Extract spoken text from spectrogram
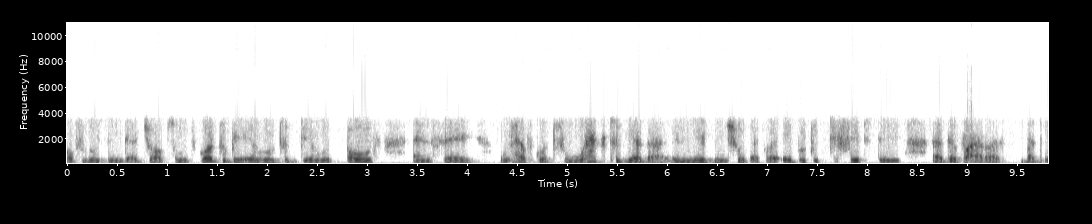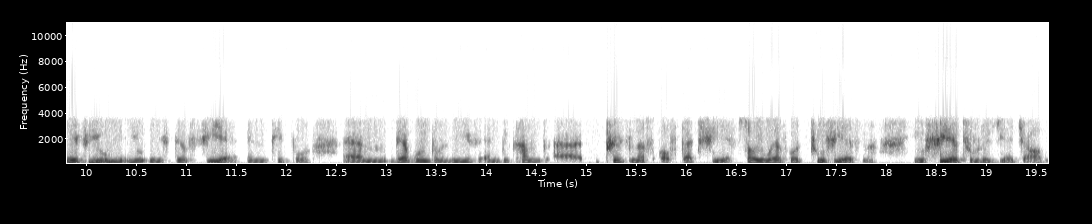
of losing their jobs. So We've got to be able to deal with both and say we have got to work together in making sure that we're able to defeat the uh, the virus. But if you you instill fear in people, um, they are going to leave and become uh, prisoners of that fear. So we have got two fears now. You fear to lose your job,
